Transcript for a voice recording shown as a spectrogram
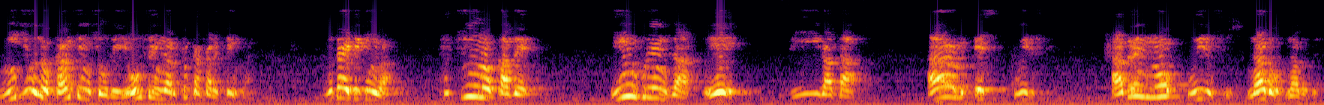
20の感染症で陽性になると書かれています。具体的には、普通の風邪、インフルエンザ A、B 型、RS ウイルス、アデノウイルスなどなどです。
